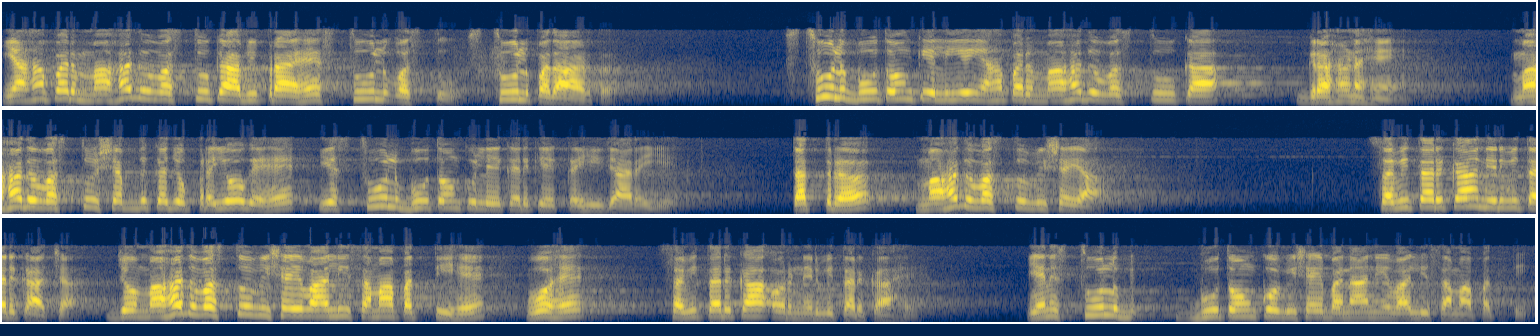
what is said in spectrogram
यहाँ पर महद वस्तु का अभिप्राय है स्थूल वस्तु, स्थूल पदार्थ। स्थूल भूतों के लिए यहाँ पर महद वस्तु का ग्रहण है। महद वस्तु शब्द का जो प्रयोग है यह स्थूल भूतों को लेकर के कही जा रही है। तत्र महद वस्तु विषया, सवितरका निर्वितरका चा। जो महद वस्तु विषय वाली समापत्ति है, वो है सवितरका और निर्वितरका है। यानी स्थूल भूतों को विषय बनाने वाली समापत्ति।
